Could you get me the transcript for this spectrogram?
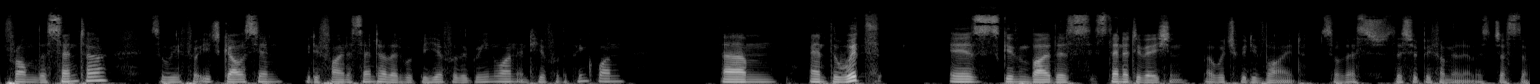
from the center. So we, for each Gaussian, we define a center that would be here for the green one and here for the pink one. Um, and the width is given by this standard deviation by which we divide. So this, this should be familiar. It's just a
